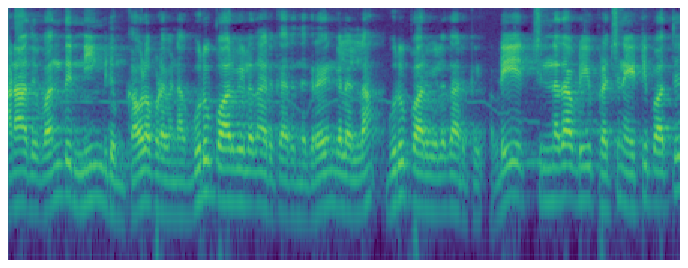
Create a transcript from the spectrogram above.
ஆனா அது வந்து நீங்கிடும். கவலைப்பட வேண்டாம். குரு பார்வையில தான் இருக்காரு. இந்த கிரகங்கள் எல்லாம் குரு பார்வையில தான் இருக்கு. அப்படியே சின்னதா அப்படியே பிரச்சனை எட்டி பார்த்து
